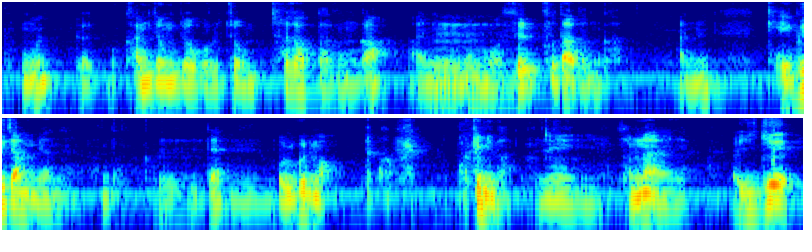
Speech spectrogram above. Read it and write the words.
부분, 그러니까 뭐 감정적으로 좀 처졌다든가, 아니면 음. 뭐 슬프다든가, 아니면 개그 장면을 한다든가. 그때 얼굴이 막 바뀝니다. 네. 장난 아니에요. 이게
